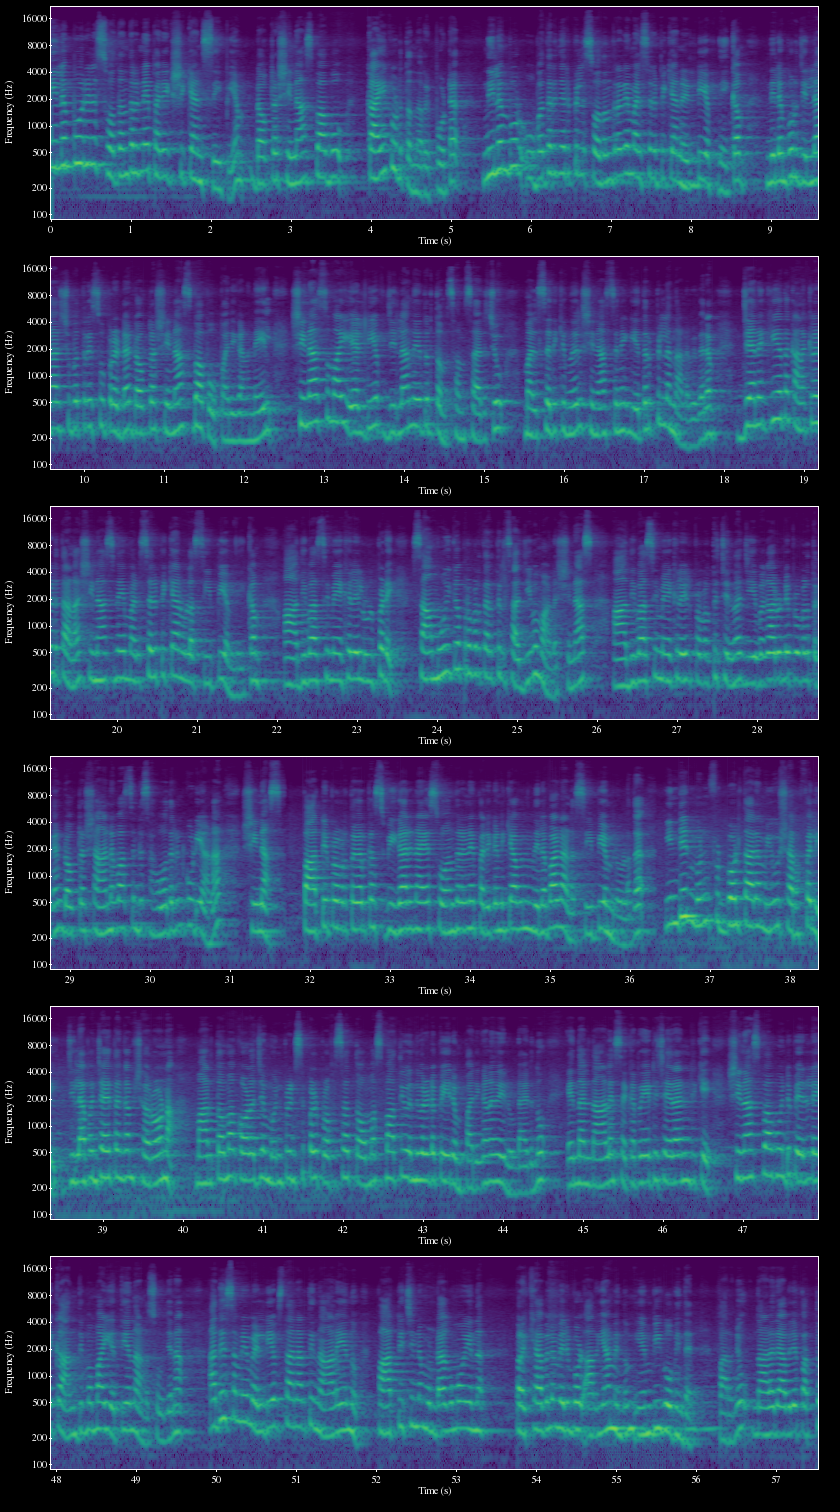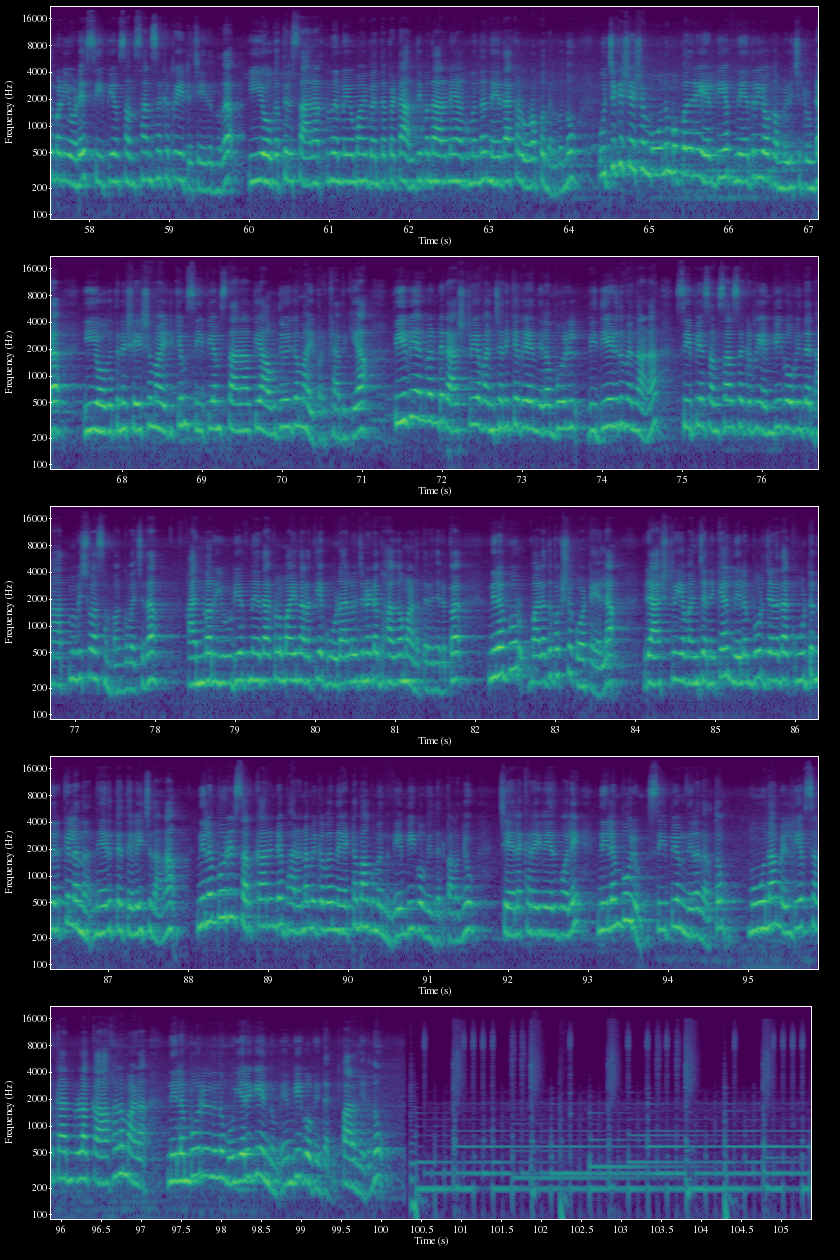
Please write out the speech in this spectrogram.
നിലമ്പൂരിൽ സ്വതന്ത്രനെ പരീക്ഷിക്കാൻ C P M. Doctor Shinas Babu കൈകൊടുത്തെന്ന report. Nilambur ഉപതെരഞ്ഞെടുപ്പിൽ സ്വതന്ത്രരെ മത്സരിപ്പിക്കാൻ എൽ ഡി എഫ് നീക്കം. നിലമ്പൂർ ജില്ലാ ആശുപത്രി സൂപ്രണ്ട് ഡോക്ടർ ഷിനാസ് ബാബു പരിഗണനയിൽ ഷിനാസുമായി എൽ ഡി എഫ് ജില്ലാ നേതൃത്വം സംസാരിച്ചു. മത്സരിക്കുന്നതിൽ ഷിനാസിനെ എതിർപ്പില്ലെന്നാണ് വിവരം. ജനകീയത കണക്കിലെടുത്താണ് ഷിനാസിനെ മത്സരിപ്പിക്കാനുള്ള സി പി എം നീക്കം. ആദിവാസി മേഖലയിൽ ഉൾപ്പെടെ സാമൂഹിക പ്രവർത്തനത്തിൽ സജീവമാണ് ഷിനാസ്. ആദിവാസി മേഖലയിൽ പ്രവർത്തിച്ചിരുന്ന ജീവകാരുണ്യ പ്രവർത്തകൻ ഡോക്ടർ ഷാനവാസിന്റെ സഹോദരൻ കൂടിയാണ് ഷിനാസ്. പാർട്ടി പ്രവർത്തകർക്ക് സ്വീകാര്യനായ സ്വതന്ത്രനെ പരിഗണിക്കാവുന്ന നിലപാടാണ് സി പി എമ്മിനുള്ളത്. ഇന്ത്യൻ മുൻ ഫുട്ബോൾ താരം യു ഷറഫലി ജില്ലാ പഞ്ചായത്ത് അംഗം ഷെറോണ മാർത്തോമ കോളേജ് മുൻ പ്രിൻസിപ്പൽ പ്രൊഫസർ തോമസ് മാത്യു എന്നിവരുടെ പേരും പരിഗണനയിലുണ്ടായിരുന്നു. എന്നാൽ നാളെ സെക്രട്ടേറിയറ്റ് ചേരാനിരിക്കെ ഷിനാസ് ബാബുവിന്റെ പേരിലേക്ക് അന്തിമമായി എത്തിയെന്നാണ് സൂചന. അതേസമയം എൽ ഡി എഫ് സ്ഥാനാർത്ഥി നാളെയെന്നും പാർട്ടി ചിഹ്നം ഉണ്ടാകുമോ എന്ന് പ്രഖ്യാപനം വരുമ്പോൾ അറിയാമെന്നും എം വി ഗോവിന്ദൻ പറഞ്ഞു. നാളെ രാവിലെ പത്ത് മണിയോടെ സി പി എം സംസ്ഥാന സെക്രട്ടേറിയറ്റ് ചേരുന്നത്. ഈ യോഗത്തിൽ സ്ഥാനാർത്ഥി നിർണയവുമായി ബന്ധപ്പെട്ട അന്തിമ ധാരണയാകുമെന്ന് നേതാക്കൾ ഉറപ്പു നൽകുന്നു. ഉച്ചയ്ക്ക് ശേഷം മൂന്ന് മുപ്പതിന് എൽ ഡി എഫ് നേതൃയോഗം വിളിച്ചിട്ടുണ്ട്. ഈ യോഗത്തിന് ശേഷമായിരിക്കും സി പി എം സ്ഥാനാർത്ഥിയെ ഔദ്യോഗികമായി പ്രഖ്യാപിക്കുക. പി വി അൻവറിന്റെ രാഷ്ട്രീയ വഞ്ചനയ്ക്കെതിരെ നിലമ്പൂരിൽ വിധിയെഴുതുമെന്നാണ് സി പി എം സംസ്ഥാന സെക്രട്ടറി എം വി ഗോവിന്ദൻ ആത്മവിശ്വാസം പങ്കുവച്ചത്. അൻവർ യു ഡി എഫ് നേതാക്കളുമായി നടത്തിയ ഗൂഢാലോചനയുടെ ഭാഗമാണ് തെരഞ്ഞെടുപ്പ്. നിലമ്പൂർ വലതുപക്ഷ കോട്ടയല്ല. രാഷ്ട്രീയ വഞ്ചനയ്ക്ക് നിലമ്പൂർ ജനത കൂട്ടുനിൽക്കില്ലെന്ന് നേരത്തെ തെളിയിച്ചതാണ്. നിലമ്പൂരിൽ സർക്കാരിന്റെ ഭരണമികവ് നേട്ടമാകുമെന്നും എം വി ഗോവിന്ദൻ പറഞ്ഞു. ചേലക്കരയിലേതുപോലെ നിലമ്പൂരും സി പി എം നിലനിർത്തും. മൂന്നാം എൽ ഡി എഫ് സർക്കാരിനുള്ള കാഹളമാണ് നിലമ്പൂരിൽ നിന്നും ഉയരുകയെന്നും എം വി ഗോവിന്ദൻ പറഞ്ഞിരുന്നു.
